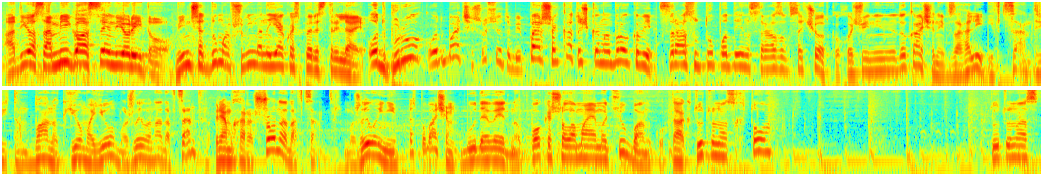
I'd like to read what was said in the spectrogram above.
Адіос, аміго, сеньоріто. Він ще думав, що він мене якось перестріляє. От Брок, от бачиш, ось тобі. Перша каточка на Брокові. Сразу топ-1, сразу все чітко. Хоч він і не докачаний взагалі. І в центрі там банок, йо-майо, можливо, надо в центр. Прям хорошо надо в центр. Можливо, і ні. Зараз побачимо, буде видно. Поки що ламаємо цю банку. Так, тут у нас хто? Тут у нас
